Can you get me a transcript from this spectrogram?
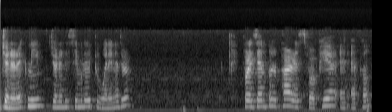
Generic name, generally similar to one another. For example, Pyrus for pear and apple.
